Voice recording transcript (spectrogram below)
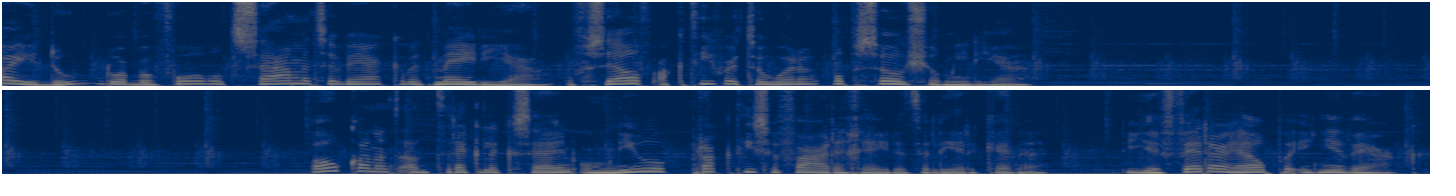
Kan je doen door bijvoorbeeld samen te werken met media of zelf actiever te worden op social media. Ook kan het aantrekkelijk zijn om nieuwe praktische vaardigheden te leren kennen, die je verder helpen in je werk.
